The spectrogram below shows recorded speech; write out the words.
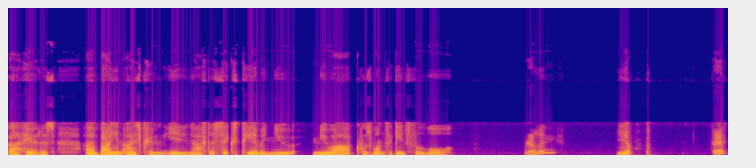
Ah, here it is. Uh, buying an ice cream and eating after 6 p.m. in New Newark was once against the law. Really? Yep. That's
